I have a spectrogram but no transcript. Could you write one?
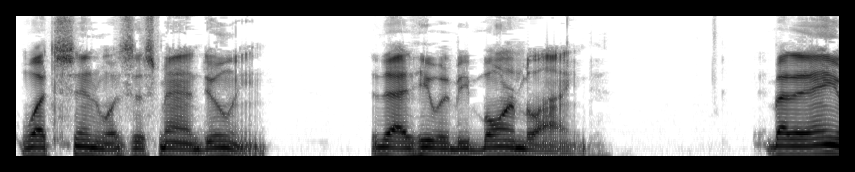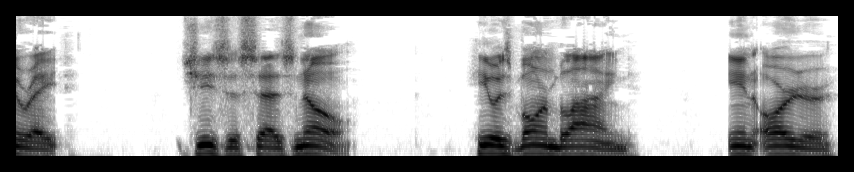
what sin was this man doing that he would be born blind? But at any rate, Jesus says, no, he was born blind in order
